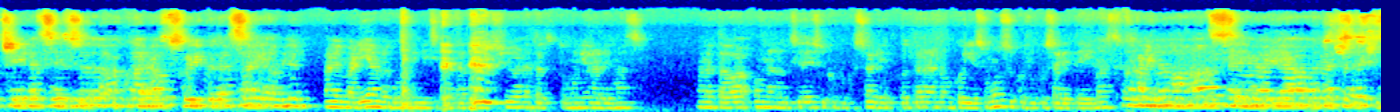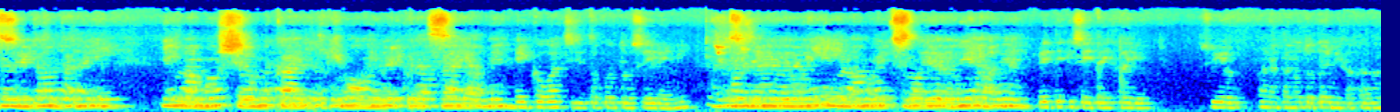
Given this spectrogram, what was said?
陥らせず、悪からお救いください。アーメン。あやマリア、恵みに満ちた方、主はあなたと共におられます。あなたは女のうちで祝福され、ご体内の子イエスも祝福されています。神の母、聖アーメン。栄光は父と子と聖霊に、初めのように、今もいつものように。霊的生態回流。主よ、あなたのとといみかかが、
